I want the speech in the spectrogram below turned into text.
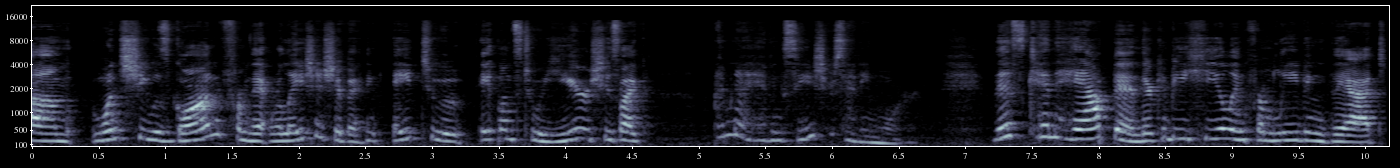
Um, once she was gone from that relationship, I think eight to eight months to a year, she's like, I'm not having seizures anymore this can happen. There can be healing from leaving that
